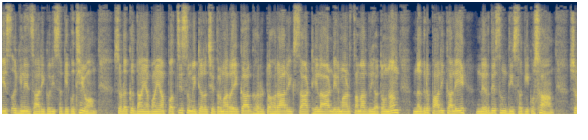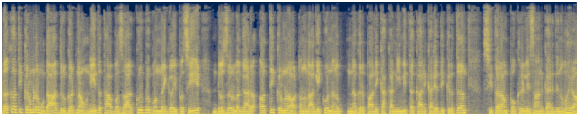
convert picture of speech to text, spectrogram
यसअघि नै जारी गरिसकेको थियो। सड़क दायाँ बायाँ पच्चीस मिटर क्षेत्रमा रहेका घर टहरा रिक्सा ठेला निर्माण सामग्री हटाउन नगरपालिकाले निर्देशन दिइसकेको छ। सड़क अतिक्रमण हुँदा दुर्घटना हुने तथा बजार कुरूप बन्दै गएपछि डोजर लगाएर अतिक्रमण हटाउन लागेको नगरपालिकाका निमित्त कार्यकारी अधिकृत सीताराम पोखरेलले जानकारी दिनुभयो।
